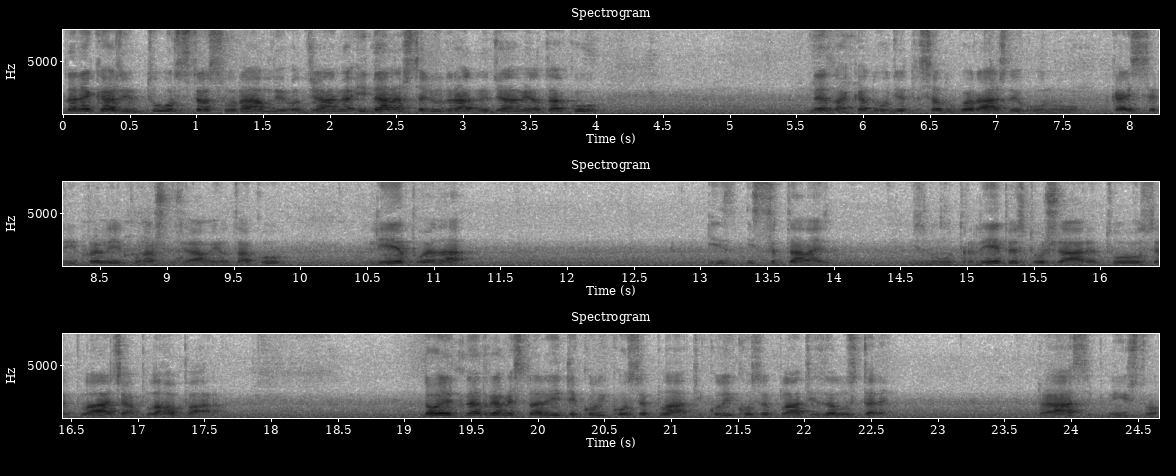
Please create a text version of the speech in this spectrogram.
da ne kažem Turci, šta su radili od džamija i danas šta ljudi radi od džamija, jel tako, ne znam, kad uđete sad u Goražde, u onu Kajseri, prelijepu našu džamiju, jel tako, lijepo jedna iz, iscrtana iz, iznutra, lijepe sto šare, to se plaća plaho para. Dođete na druga mjesta da vidite koliko se plati, koliko se plati za lustare, rasipništvo,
